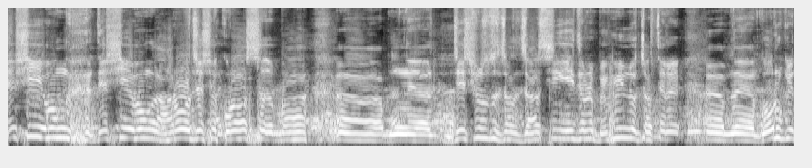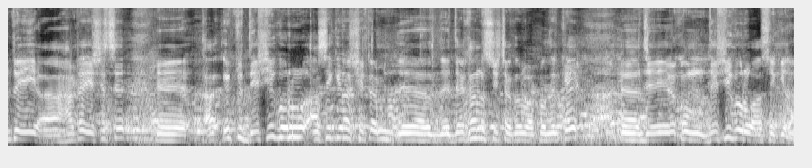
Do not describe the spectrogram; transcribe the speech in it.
দেশি এবং দেশি এবং আরও যেসব ক্রস বা যে সমস্ত জার্সি, এই ধরনের বিভিন্ন জাতের গরু কিন্তু এই হাটে এসেছে। একটু দেশি গরু আছে কিনা সেটা আমি দেখানোর চেষ্টা করব আপনাদেরকে যে এরকম দেশি গরু আছে কিনা।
